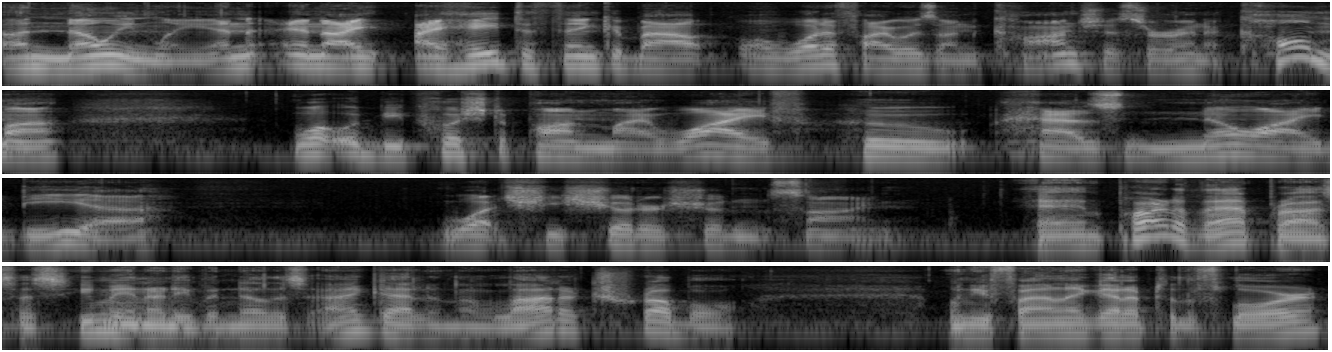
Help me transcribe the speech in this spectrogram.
unknowingly. And and I, I hate to think about well, what if I was unconscious or in a coma? What would be pushed upon my wife who has no idea what she should or shouldn't sign? And part of that process, you may not even know this, I got in a lot of trouble when you finally got up to the floor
